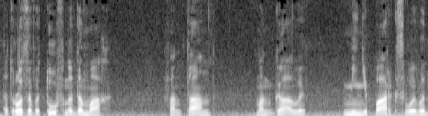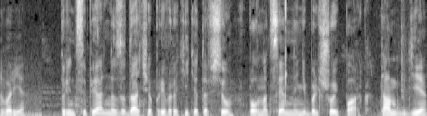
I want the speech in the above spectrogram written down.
Этот розовый туф на домах, фонтан, мангалы, мини-парк свой во дворе. Принципиально задача превратить это все в полноценный небольшой парк. Там, где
